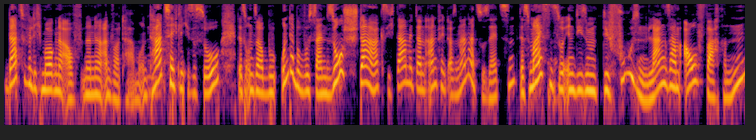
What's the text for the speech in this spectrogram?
dazu will ich morgen eine, Auf eine Antwort haben. Und mhm. tatsächlich ist es so, dass unser Be Unterbewusstsein so stark sich damit dann anfängt auseinanderzusetzen, dass meistens so in diesem diffusen, langsam aufwachen,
